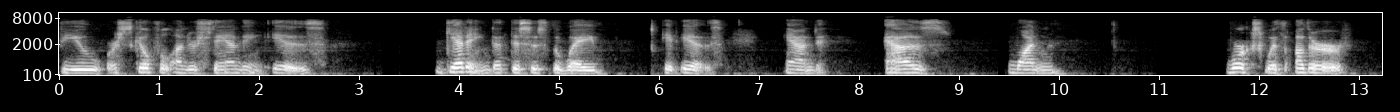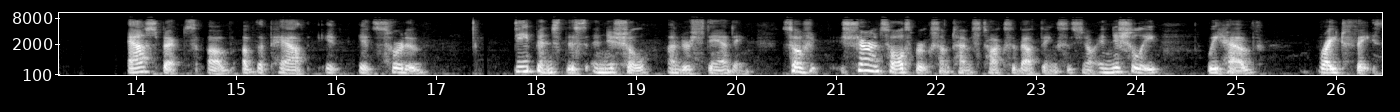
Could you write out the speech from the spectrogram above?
view or skillful understanding is getting that this is the way it is. And as one works with other aspects of, of the path, it, it sort of deepens this initial understanding. So Sharon Salzberg sometimes talks about things as, you know, initially we have right faith,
